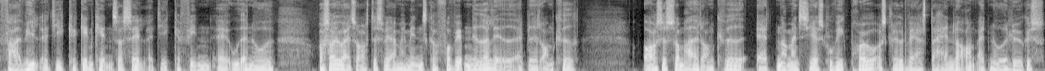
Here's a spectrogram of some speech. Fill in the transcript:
faret vild, at de ikke kan genkende sig selv, at de ikke kan finde øh, ud af noget. Og så er jo altså også desværre med mennesker, for hvem nederlaget er blevet et omkvæd. Også så meget et omkvæd, at når man siger, skulle vi ikke prøve at skrive et vers, der handler om, at noget lykkes,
